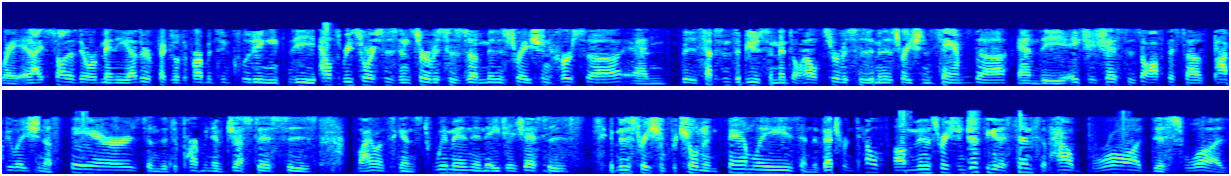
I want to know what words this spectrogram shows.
Right, and I saw that there were many other federal departments, including the Health Health Resources and Services Administration, HRSA, and the Substance Abuse and Mental Health Services Administration, SAMHSA, and the HHS's Office of Population Affairs, and the Department of Justice's Violence Against Women, and HHS's Administration for Children and Families, and the Veterans Health Administration, just to get a sense of how broad this was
